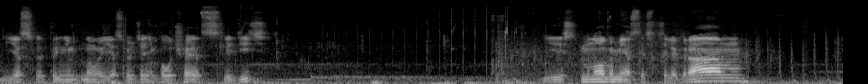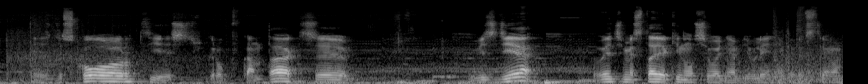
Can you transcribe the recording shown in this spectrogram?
если ты не, ну, если у тебя не получается следить, есть много мест, есть Telegram, есть Discord, есть группа ВКонтакте. Везде в эти места я кинул сегодня объявление перед стримом.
